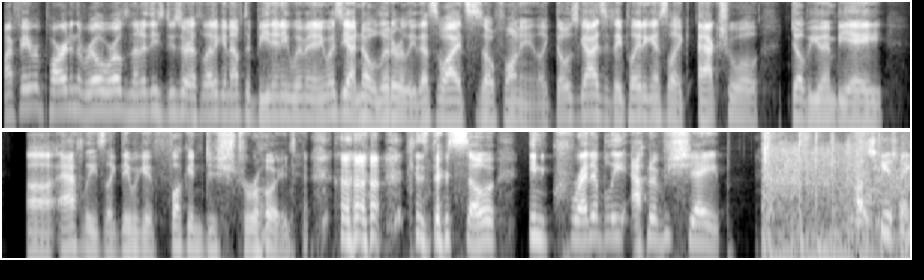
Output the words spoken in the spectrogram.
My favorite part in the real world is none of these dudes are athletic enough to beat any women, anyways. Yeah, no, literally. That's why it's so funny. Like, those guys, if they played against like actual WNBA uh, athletes, like, they would get fucking destroyed because they're so incredibly out of shape. Excuse me.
